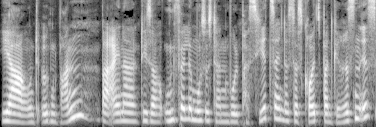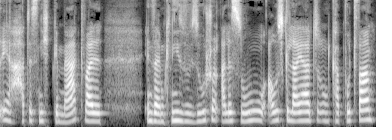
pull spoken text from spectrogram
Ja, und irgendwann bei einer dieser Unfälle muss es dann wohl passiert sein, dass das Kreuzband gerissen ist. Er hat es nicht gemerkt, weil in seinem Knie sowieso schon alles so ausgeleiert und kaputt war.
